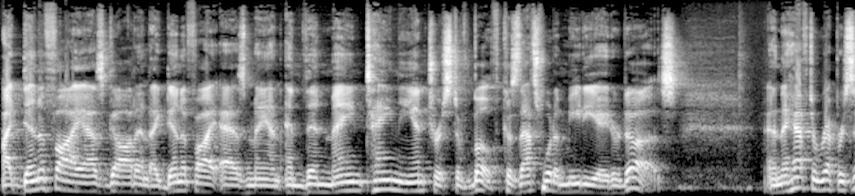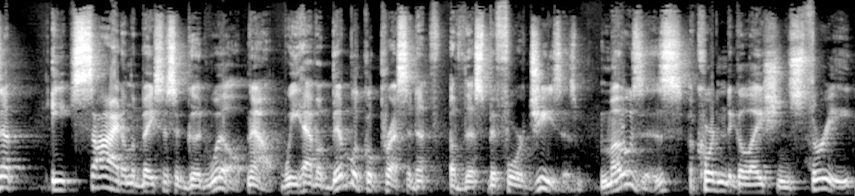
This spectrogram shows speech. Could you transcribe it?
identify as God and identify as man and then maintain the interest of both because that's what a mediator does. And they have to represent each side on the basis of goodwill. Now, we have a biblical precedent of this before Jesus. Moses, according to Galatians 3,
